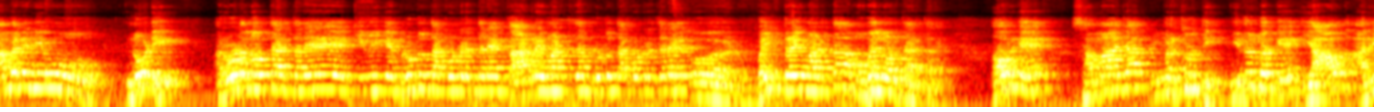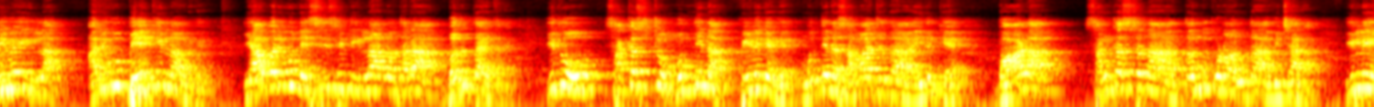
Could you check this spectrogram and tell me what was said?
ಆಮೇಲೆ ನೀವು ನೋಡಿ ರೋಡಲ್ಲಿ ಹೋಗ್ತಾ ಇರ್ತಾರೆ, ಕಿವಿಗೆ ಬ್ಲೂಟೂತ್ ಹಾಕೊಂಡಿರ್ತಾರೆ ಕಾರ್ ಡ್ರೈವ್ ಮಾಡ್ತಿದ್ದ ಬ್ಲೂಟೂತ್ ಹಾಕೊಂಡಿರ್ತಾರೆ ಬೈಕ್ ಡ್ರೈವ್ ಮಾಡ್ತಾ ಮೊಬೈಲ್ ನೋಡ್ತಾ ಇರ್ತಾರೆ. ಅವ್ರಿಗೆ ಸಮಾಜ, ಪ್ರಕೃತಿ ಇದ್ರ ಬಗ್ಗೆ ಯಾವ ಅರಿವೇ ಇಲ್ಲ. ಅರಿವು ಬೇಕಿಲ್ಲ ಅವ್ರಿಗೆ. ಯಾವ ಅರಿವು ನೆಸೆಸಿಟಿ ಇಲ್ಲ ಅನ್ನೋ ತರ ಬದುಕ್ತಾ ಇದ್ದಾರೆ. ಇದು ಸಾಕಷ್ಟು ಮುಂದಿನ ಪೀಳಿಗೆಗೆ, ಮುಂದಿನ ಸಮಾಜದ ಇದಕ್ಕೆ ಬಹಳ ಸಂಕಷ್ಟನ ತಂದು ಕೊಡುವಂತ ವಿಚಾರ. ಇಲ್ಲಿ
